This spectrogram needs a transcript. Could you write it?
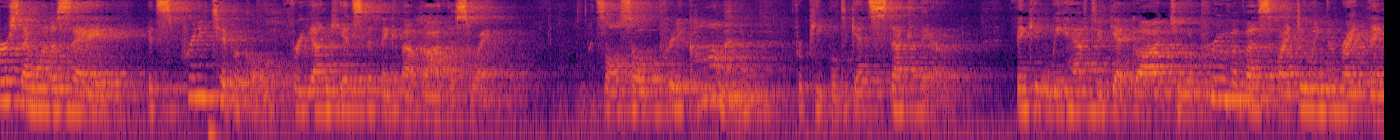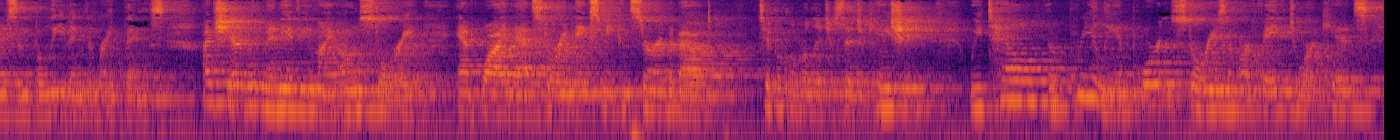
First, I want to say it's pretty typical for young kids to think about God this way. It's also pretty common for people to get stuck there, thinking we have to get God to approve of us by doing the right things and believing the right things. I've shared with many of you my own story and why that story makes me concerned about typical religious education. We tell the really important stories of our faith to our kids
